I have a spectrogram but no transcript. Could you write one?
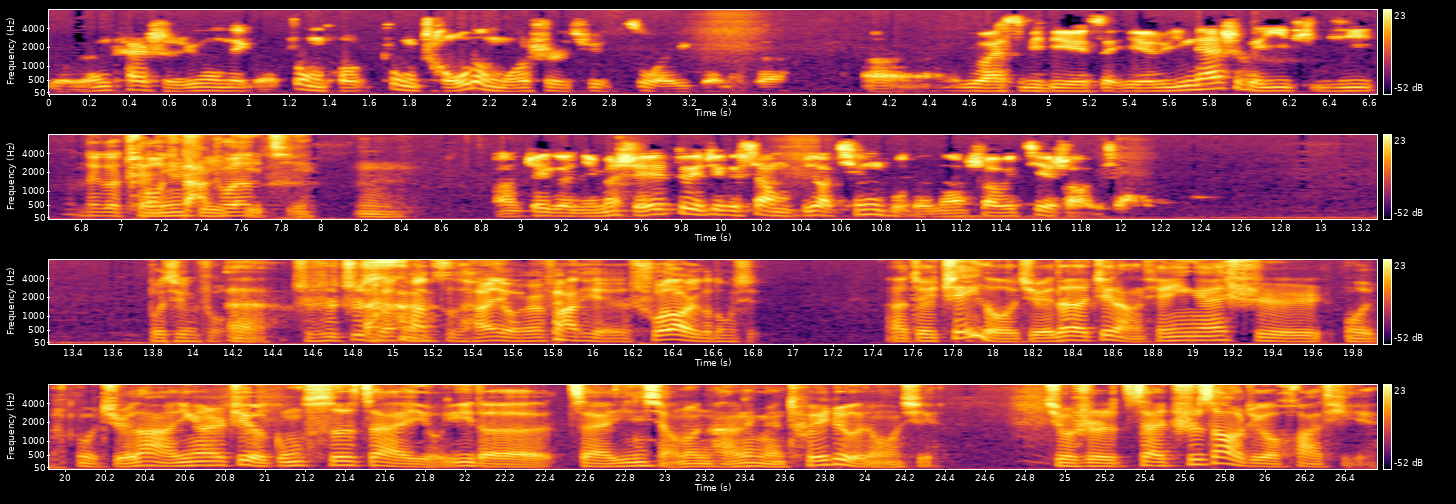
有人开始用那个众筹众筹的模式去做一个那个呃 USB DAC，也应该是个一体机那个超级大专体机，嗯，啊。这个你们谁对这个项目比较清楚的呢？稍微介绍一下。不清楚嗯，只是之前看紫檀有人发帖 说到这个东西，啊，对这个，我觉得这两天应该是我我觉得啊，应该是这个公司在有意的在音响论坛里面推这个东西，就是在制造这个话题。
